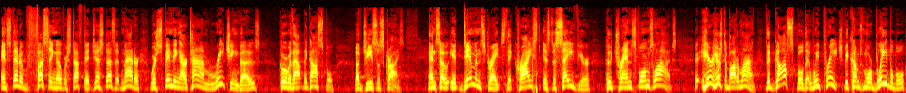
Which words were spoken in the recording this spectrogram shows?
Instead of fussing over stuff that just doesn't matter, we're spending our time reaching those who are without the gospel of Jesus Christ. And so it demonstrates that Christ is the Savior who transforms lives. Here, here's the bottom line the gospel that we preach becomes more believable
